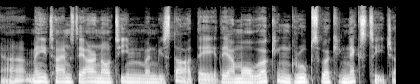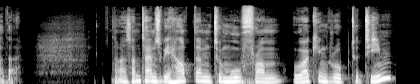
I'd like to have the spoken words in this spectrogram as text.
Uh, many times they are no team when we start. They they are more working groups working next to each other. Uh, sometimes we help them to move from working group to team,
